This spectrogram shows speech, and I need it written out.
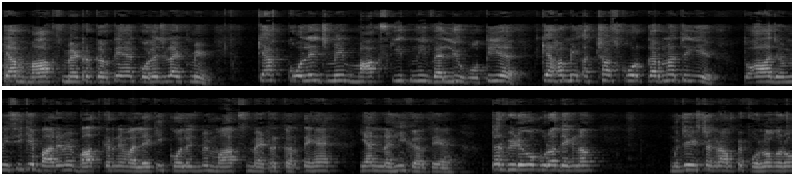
क्या मार्क्स मैटर करते हैं कॉलेज लाइफ में? क्या कॉलेज में मार्क्स की इतनी वैल्यू होती है? क्या हमें अच्छा स्कोर करना चाहिए? तो आज हम इसी के बारे में बात करने वाले हैं कि कॉलेज में मार्क्स मैटर करते हैं या नहीं करते हैं। तो वीडियो को पूरा देखना। मुझे इंस्टाग्राम पे फॉलो करो।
